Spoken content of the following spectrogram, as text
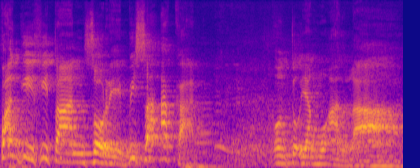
Pagi hitan, sore bisa akad. Untuk yang mu'alaf.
